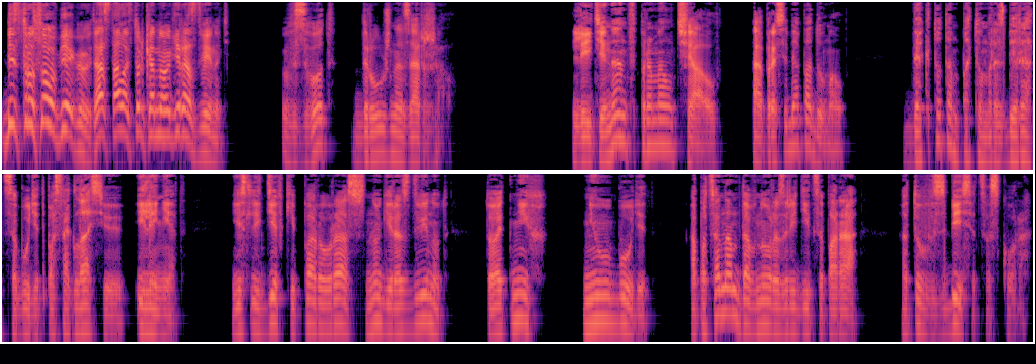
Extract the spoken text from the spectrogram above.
«Без трусов бегают, осталось только ноги раздвинуть. Взвод дружно заржал. Лейтенант промолчал, а про себя подумал. Да кто там потом разбираться будет по согласию или нет? Если девки пару раз ноги раздвинут, то от них не убудет, а пацанам давно разрядиться пора, а то взбесятся скоро.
